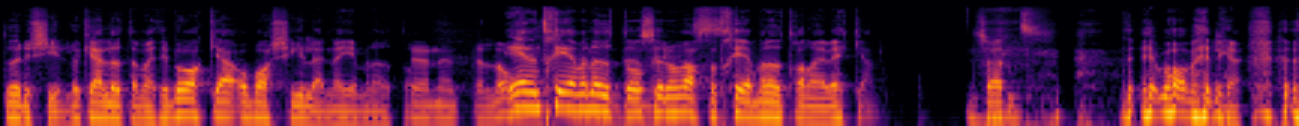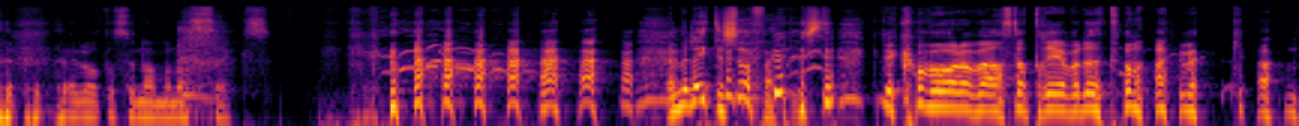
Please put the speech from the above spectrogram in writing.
då är det chill. Då kan jag luta mig tillbaka och bara chilla i nio minuter. Den är inte lång. Är den tre minuter den så är de värsta tre minuterna i veckan. Så att... Det är bara att välja. Det låter som när man har sex. Ja men lite så faktiskt. Det kommer vara de värsta tre minuterna i veckan.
